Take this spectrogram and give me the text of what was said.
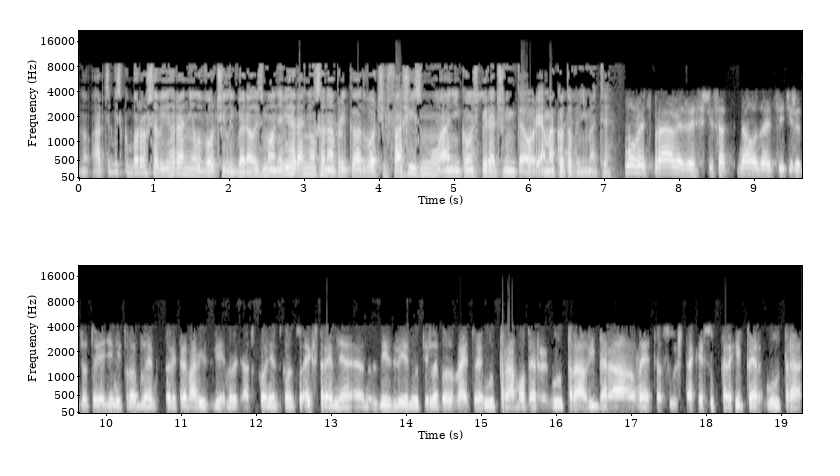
No, arcibiskup Boroš sa vyhranil voči liberalizmu a nevyhranil sa napríklad voči fašizmu ani konšpiračným teóriám. Ako to vnímate? No veď práve, že či sa naozaj cíti, že toto je jediný problém, ktorý treba vyzdvihnúť a konec koncov extrémne eh, vyzdvihnutý, lebo aj to je ultramoder, ultraliberálne, to sú už také super, hyper, ultra,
